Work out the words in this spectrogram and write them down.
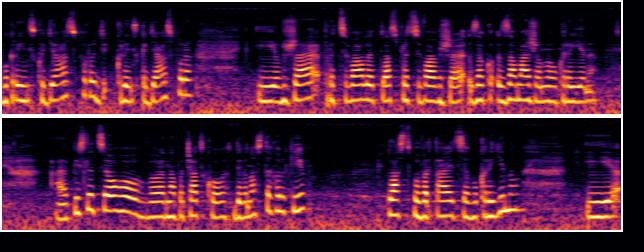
в українську діаспору, ді- українська діаспора, і вже працювали. Пласт працював вже за за межами України. А Після цього, в на початку 90-х років, пласт повертається в Україну і е,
